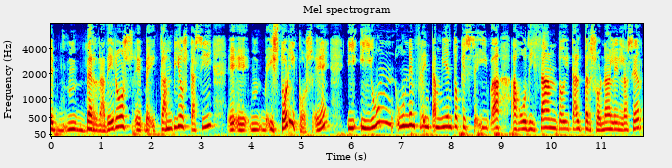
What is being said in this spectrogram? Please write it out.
eh, verdaderos eh, cambios casi eh, históricos y, un, un, enfrentamiento que se iba agudizando y tal personal en la SER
